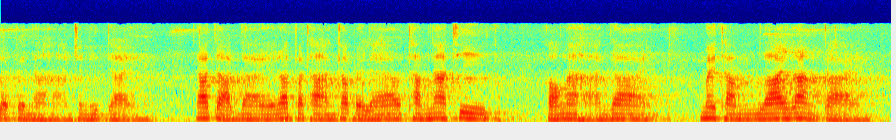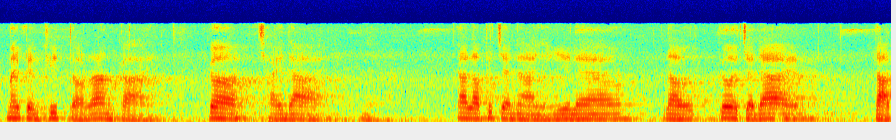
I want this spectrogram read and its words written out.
จะเป็นอาหารชนิดใด ถ้าตราบใดรับประทานเข้าไปแล้วทำหน้าที่ของอาหารได้ ไม่ทำร้ายร่างกาย ไม่เป็นพิษต่อร่างกาย ก็ใช้ได้ ถ้าเราพิจารณาอย่างนี้แล้ว เราก็จะได้ตัด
